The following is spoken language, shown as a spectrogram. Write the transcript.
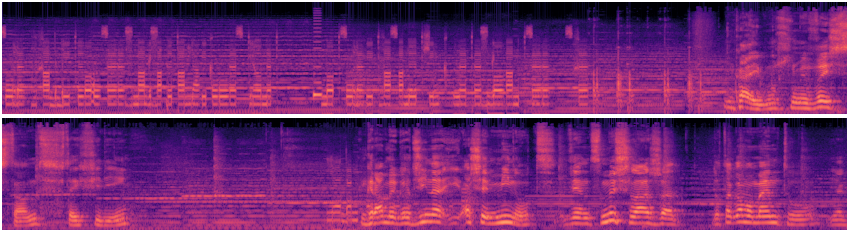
Sure had bit rose znak zapytania i questioned. Okej, musimy wyjść stąd w tej chwili. Gramy godzinę i 8 minut, więc myślę, że do tego momentu, jak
